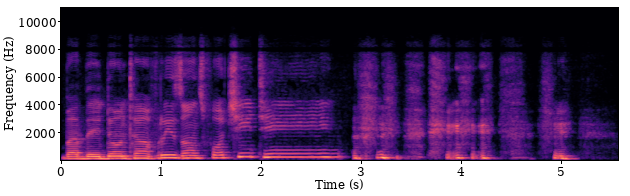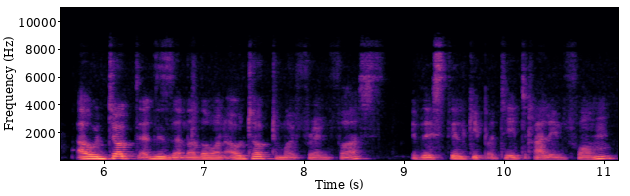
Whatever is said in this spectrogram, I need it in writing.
but they don't have reasons for cheating. I would talk to, this is another one. I would talk to my friend first. If they still keep at it, I'll inform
